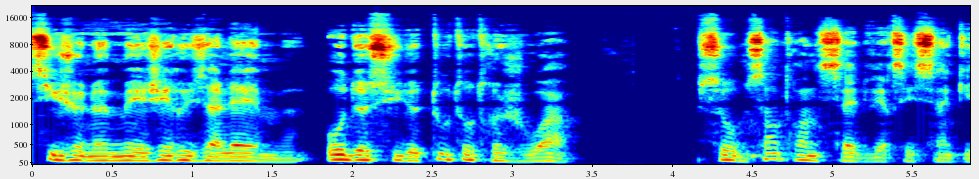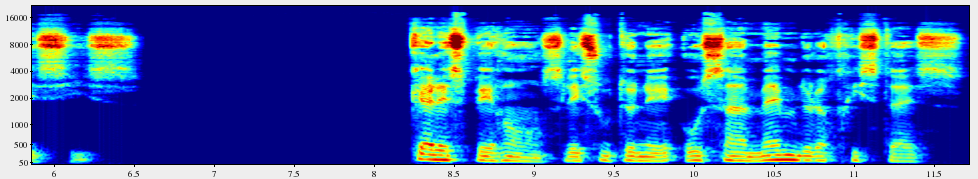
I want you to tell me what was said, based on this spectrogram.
si je ne mets Jérusalem au-dessus de toute autre joie. Psaume 137, versets 5 et 6. Quelle espérance les soutenait au sein même de leur tristesse.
